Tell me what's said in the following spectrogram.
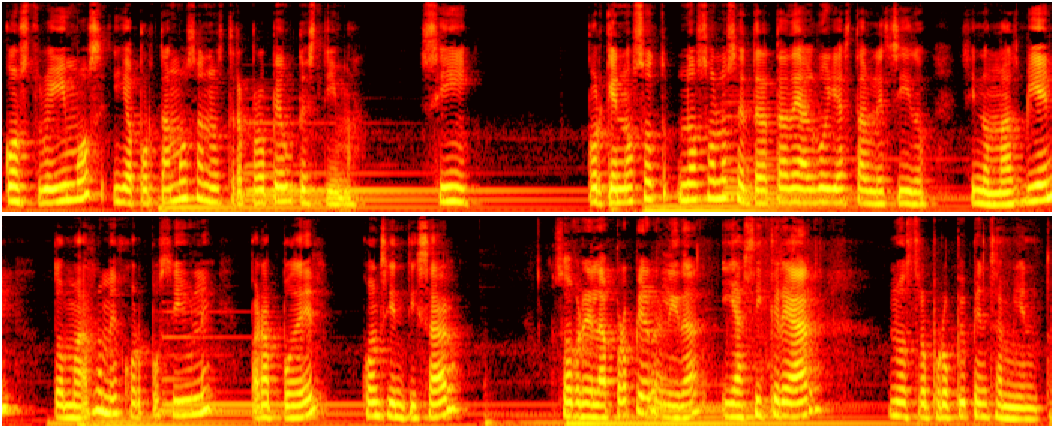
construimos y aportamos a nuestra propia autoestima. Sí, porque no, solo se trata de algo ya establecido, sino más bien tomar lo mejor posible para poder concientizar sobre la propia realidad y así crear nuestro propio pensamiento.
